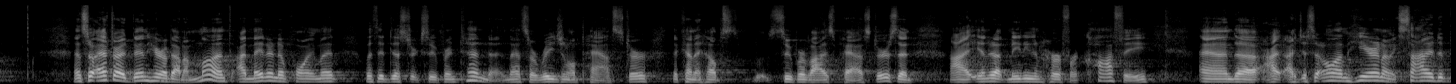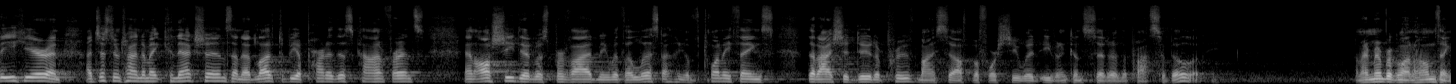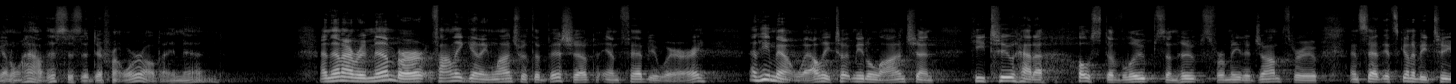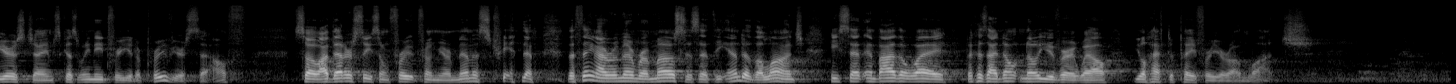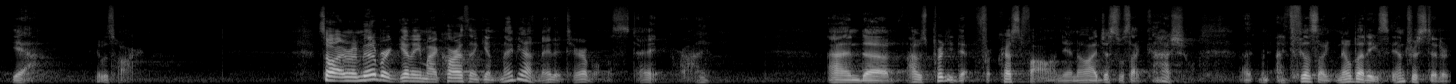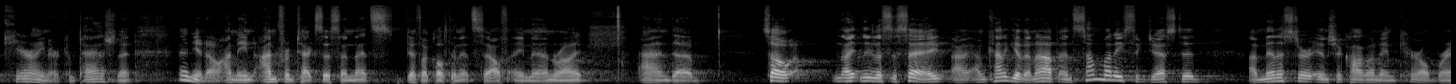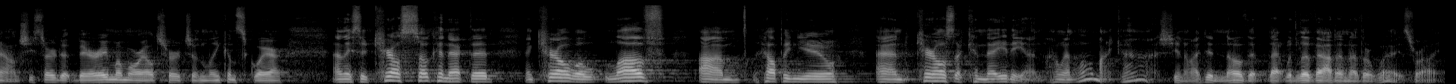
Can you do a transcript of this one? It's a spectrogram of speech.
And so after I'd been here about a month, I made an appointment with the district superintendent. That's a regional pastor that kind of helps supervise pastors. And I ended up meeting her for coffee. And uh, I, I, just said, Oh, I'm here and I'm excited to be here. And I just am trying to make connections and I'd love to be a part of this conference. And all she did was provide me with a list, I think, of 20 things that I should do to prove myself before she would even consider the possibility. And I remember going home thinking, wow, this is a different world. Amen. And then I remember finally getting lunch with the bishop in February, and he meant well. He took me to lunch, and he too had a host of loops and hoops for me to jump through and said, It's going to be two years, James, because we need for you to prove yourself. So I better see some fruit from your ministry. And then the thing I remember most is at the end of the lunch, he said, And by the way, because I don't know you very well, you'll have to pay for your own lunch. Yeah, it was hard. So I remember getting in my car thinking, maybe I've made a terrible mistake, right? And uh, I was pretty de- crestfallen, you know. I just was like, gosh, it feels like nobody's interested or caring or compassionate. And, you know, I mean, I'm from Texas, and that's difficult in itself, amen, right? And uh, so, needless to say, I, I'm kind of giving up, and somebody suggested a minister in Chicago named Carol Brown. She served at Berry Memorial Church in Lincoln Square. And they said, Carol's so connected, and Carol will love um, helping you. And Carol's a Canadian. I went, oh my gosh, you know, I didn't know that that would live out in other ways, right?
